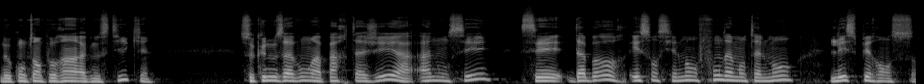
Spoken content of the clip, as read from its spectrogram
nos contemporains agnostiques, ce que nous avons à partager, à annoncer, c'est d'abord, essentiellement, fondamentalement, l'espérance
